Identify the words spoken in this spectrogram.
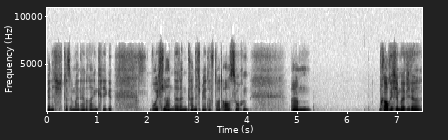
wenn ich das in mein Hirn reinkriege, wo ich lande, dann kann ich mir das dort aussuchen. Ähm, brauche ich immer wieder.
